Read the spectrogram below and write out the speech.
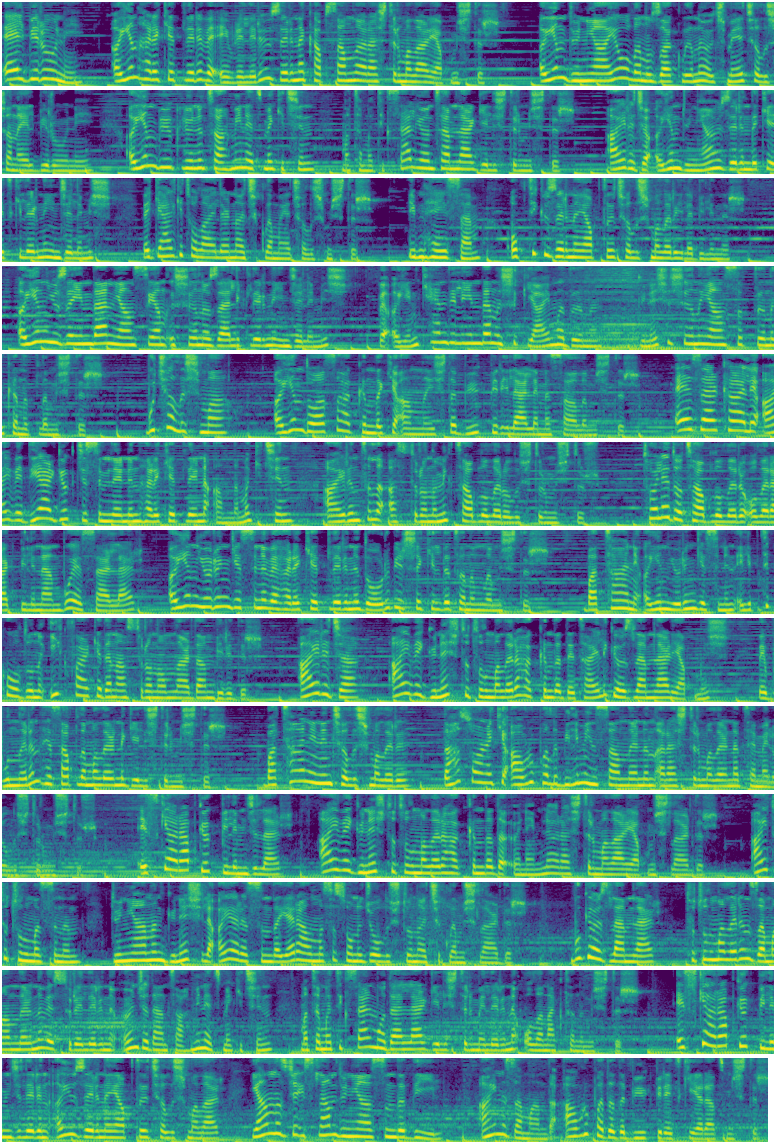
El Biruni, ayın hareketleri ve evreleri üzerine kapsamlı araştırmalar yapmıştır. Ayın dünyaya olan uzaklığını ölçmeye çalışan El Biruni, ayın büyüklüğünü tahmin etmek için matematiksel yöntemler geliştirmiştir. Ayrıca ayın dünya üzerindeki etkilerini incelemiş ve gelgit olaylarını açıklamaya çalışmıştır. İbn Heysem, optik üzerine yaptığı çalışmalarıyla bilinir. Ayın yüzeyinden yansıyan ışığın özelliklerini incelemiş ve ayın kendiliğinden ışık yaymadığını, güneş ışığını yansıttığını kanıtlamıştır. Bu çalışma, ayın doğası hakkındaki anlayışta büyük bir ilerleme sağlamıştır. Ezerkale ay ve diğer gök cisimlerinin hareketlerini anlamak için ayrıntılı astronomik tablolar oluşturmuştur. Toledo tabloları olarak bilinen bu eserler, ayın yörüngesini ve hareketlerini doğru bir şekilde tanımlamıştır. Battani ayın yörüngesinin eliptik olduğunu ilk fark eden astronomlardan biridir. Ayrıca ay ve güneş tutulmaları hakkında detaylı gözlemler yapmış ve bunların hesaplamalarını geliştirmiştir. Battani'nin çalışmaları daha sonraki Avrupalı bilim insanlarının araştırmalarına temel oluşturmuştur. Eski Arap gökbilimciler ay ve güneş tutulmaları hakkında da önemli araştırmalar yapmışlardır. Ay tutulmasının Dünyanın Güneş ile Ay arasında yer alması sonucu oluştuğunu açıklamışlardır. Bu gözlemler, tutulmaların zamanlarını ve sürelerini önceden tahmin etmek için matematiksel modeller geliştirmelerine olanak tanımıştır. Eski Arap gökbilimcilerin ay üzerine yaptığı çalışmalar yalnızca İslam dünyasında değil, aynı zamanda Avrupa'da da büyük bir etki yaratmıştır.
